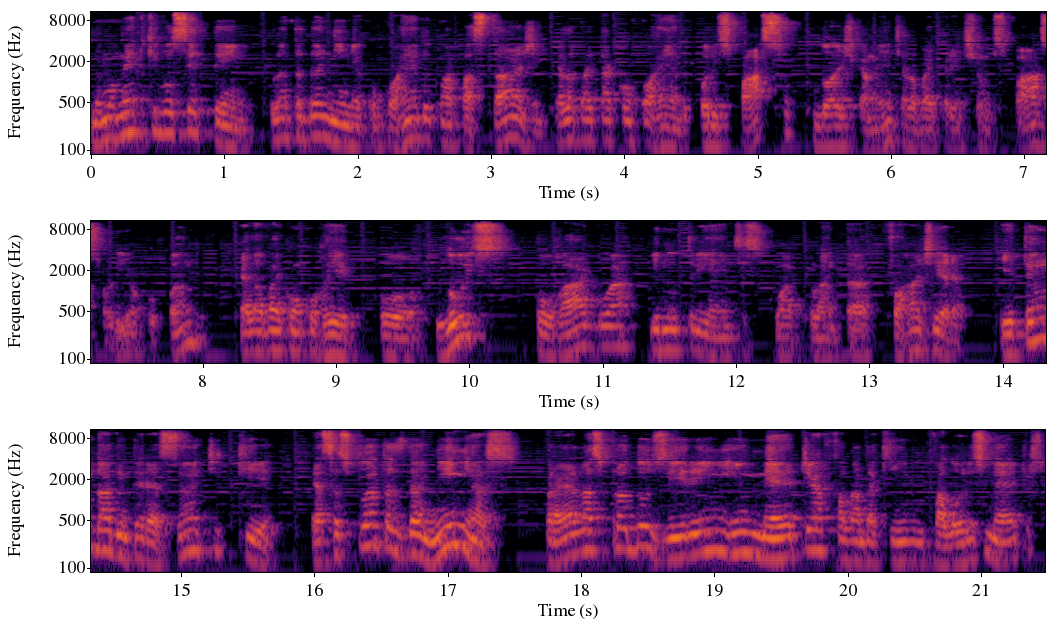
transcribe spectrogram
No momento que você tem planta daninha concorrendo com a pastagem, ela vai estar concorrendo por espaço, logicamente, ela vai preencher um espaço ali ocupando, ela vai concorrer por luz, por água e nutrientes com a planta forrageira. E tem um dado interessante que essas plantas daninhas, para elas produzirem em média, falando aqui em valores médios,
